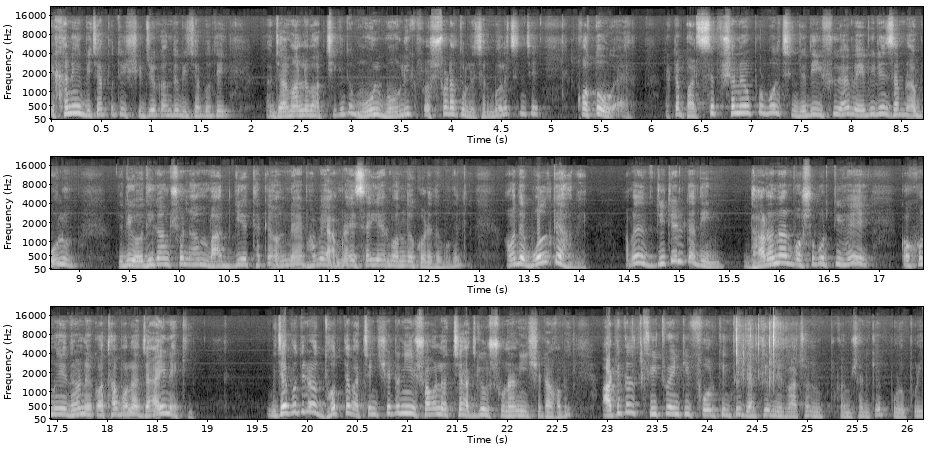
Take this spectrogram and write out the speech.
এখানেই বিচারপতি সূর্যকান্ত বিচারপতি জয়মাল্য বাগচি কিন্তু মূল মৌলিক প্রশ্নটা তুলেছেন। বলেছেন যে কত, একটা পারসেপশনের উপর বলছেন, যদি ইফ ইউ হ্যাভ এভিডেন্স আপনারা বলুন, যদি অধিকাংশ নাম বাদ গিয়ে থাকে, অন্যায়ভাবে আমরা এসআইআর বন্ধ করে দেবো। কিন্তু আমাদের বলতে হবে, আমাদের ডিটেলটা দিন। ধারণার বশবর্তী হয়ে কখনো এই ধরনের কথা বলা যায় নাকি? বিচারপতিরাও ধরতে পারছেন, সেটা নিয়ে সওয়াল হচ্ছে, আজকেও শুনানি সেটা হবে। আর্টিকেল থ্রি টোয়েন্টি ফোর কিন্তু জাতীয় নির্বাচন কমিশনকে পুরোপুরি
